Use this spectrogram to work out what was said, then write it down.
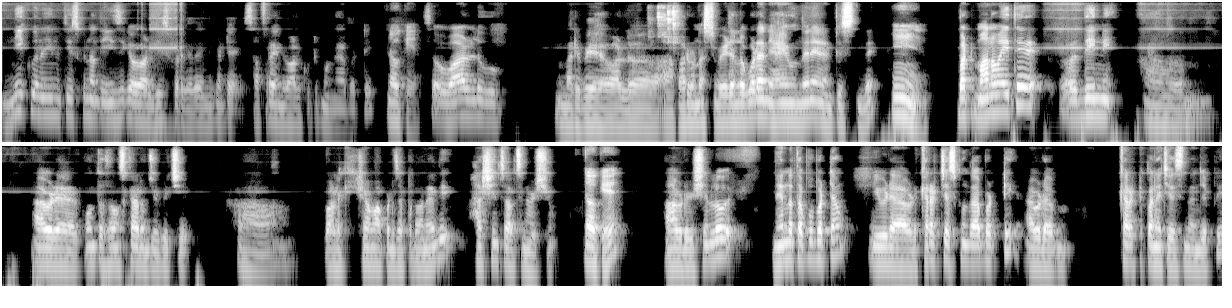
నీకు నేను తీసుకున్నంత ఈజీగా వాళ్ళు తీసుకోరు కదా. ఎందుకంటే సఫర్ అయింది వాళ్ళ కుటుంబం కాబట్టి. ఓకే. సో వాళ్ళు మరి వాళ్ళు ఆ పరువు నష్టం వేయడంలో కూడా న్యాయం ఉందని అనిపిస్తుంది. బట్ మనమైతే దీన్ని ఆవిడ కొంత సంస్కారం చూపించి వాళ్ళకి క్షమాపణ చెప్పడం అనేది హర్షించాల్సిన విషయం. ఓకే. ఆవిడ విషయంలో నిన్న తప్పు పట్టాం ఈవిడ ఆవిడ కరెక్ట్ చేసుకుంది కాబట్టి ఆవిడ కరెక్ట్ పనే చేసిందని చెప్పి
